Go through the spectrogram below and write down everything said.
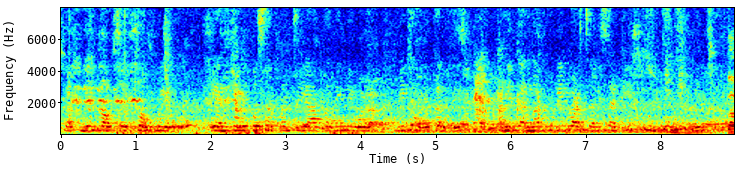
स्वप्नील रावसाहेब चौगुले यांची उपसरपंच या पदी निवड मी जाहीर करते. आणि त्यांना पुढील वाटचालीसाठी शुभेच्छा.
